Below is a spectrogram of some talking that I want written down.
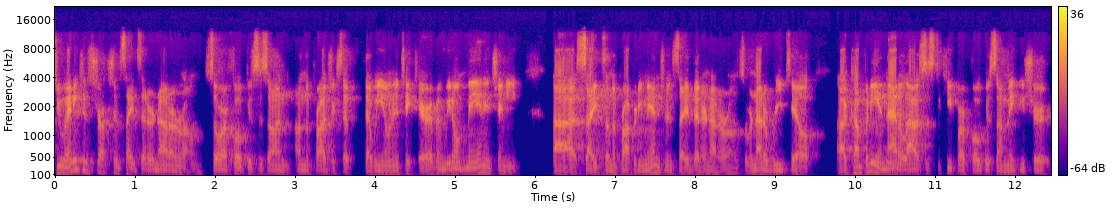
do any construction sites that are not our own. So our focus is on, on the projects that, that we own and take care of. And we don't manage any uh, sites on the property management side that are not our own. So we're not a retail uh, company, and that allows us to keep our focus on making sure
